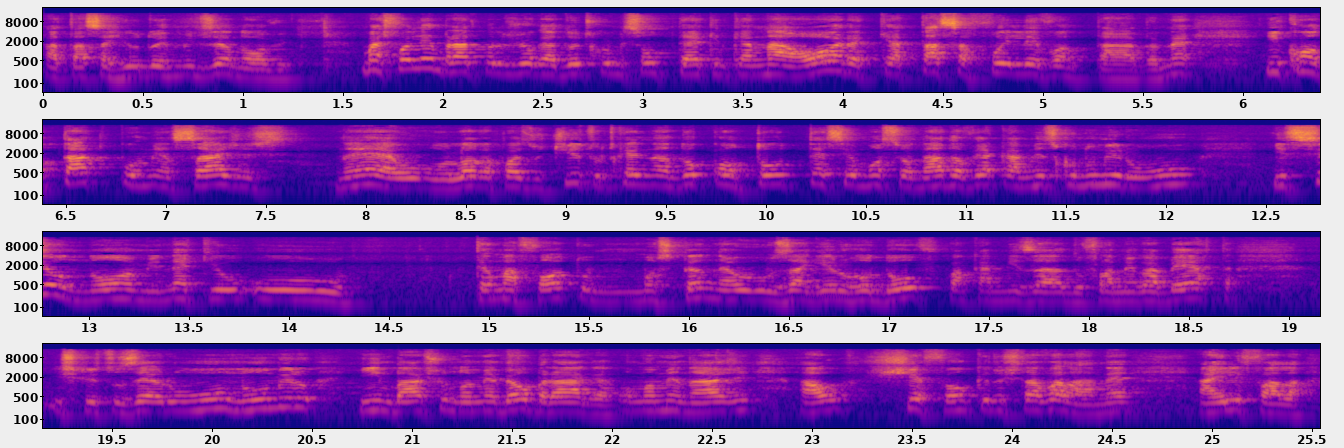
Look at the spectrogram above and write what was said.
a Taça Rio 2019. Mas foi lembrado pelo jogador de comissão técnica na hora que a taça foi levantada, né? Em contato por mensagens, né, logo após o título, o treinador contou ter se emocionado ao ver a camisa com o número 1 e seu nome, né, que o, o tem uma foto mostrando né, o zagueiro Rodolfo com a camisa do Flamengo aberta, escrito 01 número e embaixo o nome Abel Braga, uma homenagem ao chefão que não estava lá, né? Aí ele fala:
